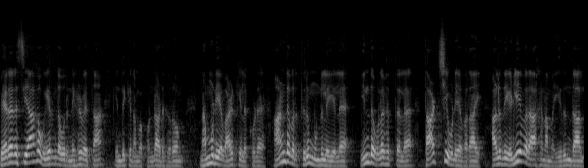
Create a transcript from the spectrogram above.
பேரரசியாக உயர்ந்த ஒரு நிகழ்வைத்தான் இன்றைக்கு நம்ம கொண்டாடுகிறோம். நம்முடைய வாழ்க்கையில் கூட ஆண்டவர் திருமுன்னிலையில் இந்த உலகத்தில் தாட்சி உடையவராய் அல்லது எளியவராக நம்ம இருந்தால்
